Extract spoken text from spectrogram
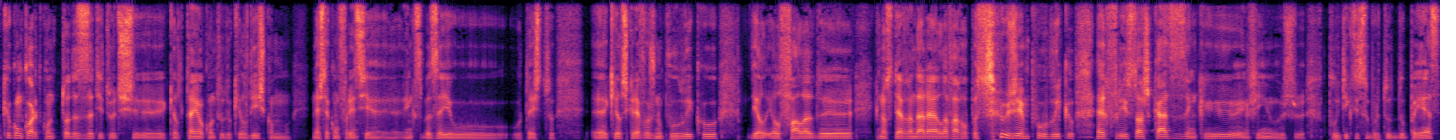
que eu concorde com todas as atitudes eh, que ele tem ou com tudo o que ele diz, como nesta conferência eh, em que se baseia o, o texto eh, que ele escreve hoje no público, ele, ele fala de que não se deve andar a lavar roupa suja em público, a referir-se aos casos em que, enfim, os políticos e sobretudo do PS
